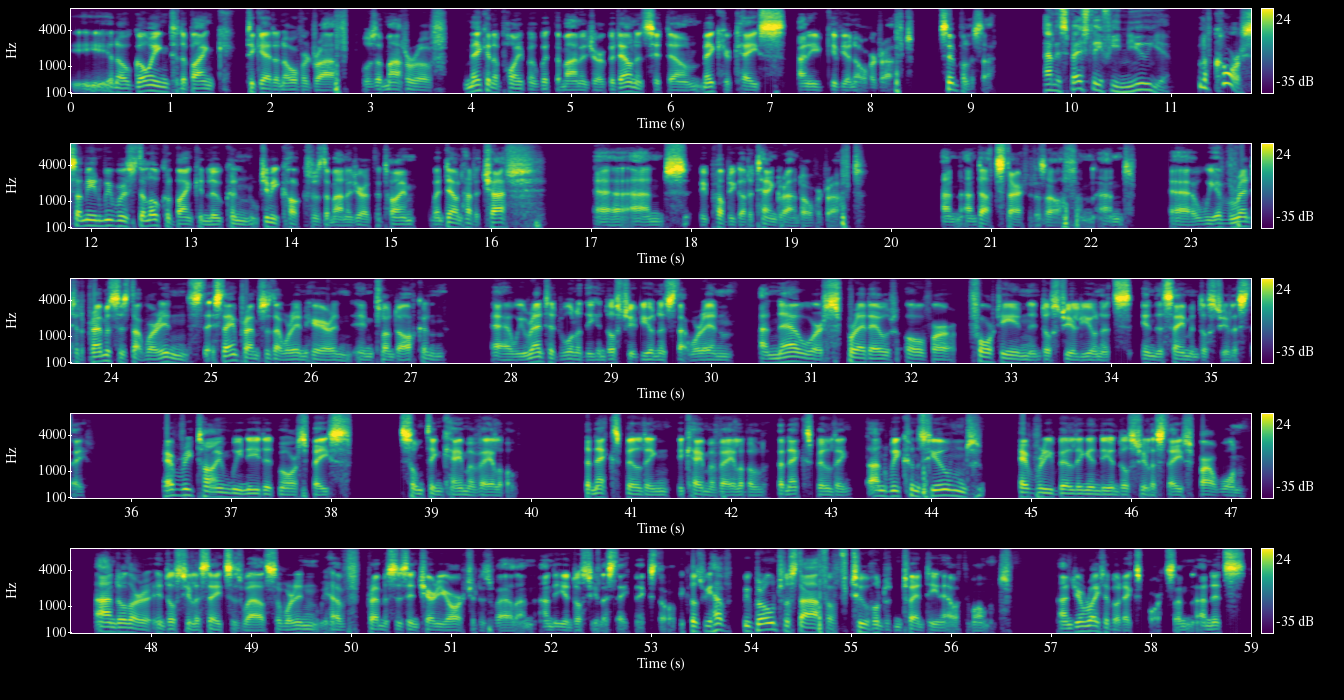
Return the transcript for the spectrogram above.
You know, going to the bank to get an overdraft was a matter of make an appointment with the manager, go down and sit down, make your case, and he'd give you an overdraft. Simple as that. And especially if he knew you. Well, of course. I mean, we was the local bank in Lucan. Jimmy Cox was the manager at the time. Went down, had a chat, uh, and we probably got a 10 grand overdraft and and that started us off. And and uh, we have rented the premises that we're in, the same premises that we're in here in in Clondalkin. Uh, we rented one of the industrial units that we're in, and now we're spread out over 14 industrial units in the same industrial estate. Every time we needed more space, something came available. The next building became available, the next building, and we consumed every building in the industrial estate bar one and other industrial estates as well. So we're in, we have premises in Cherry Orchard as well, and, and the industrial estate next door because we have we've grown to a staff of 220 now at the moment. And you're right about exports, and and it's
